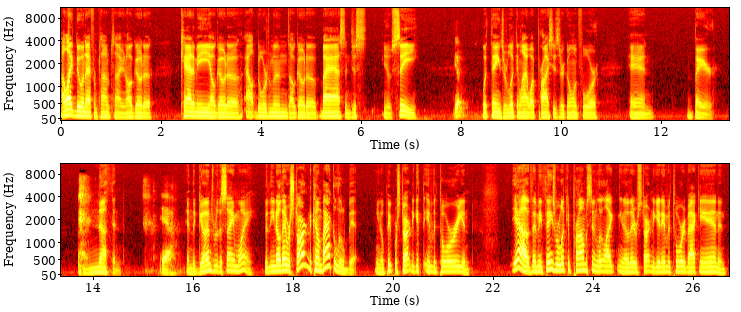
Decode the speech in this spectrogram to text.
I like doing that from time to time. You know, I'll go to Academy, I'll go to Outdoorsman's, I'll go to Bass, and just you know see Yep. what things are looking like, what prices they're going for, and bare nothing. Yeah. And the guns were the same way, but you know they were starting to come back a little bit. You know, people were starting to get the inventory and yeah, I mean things were looking promising. Looked like you know they were starting to get inventory back in, and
